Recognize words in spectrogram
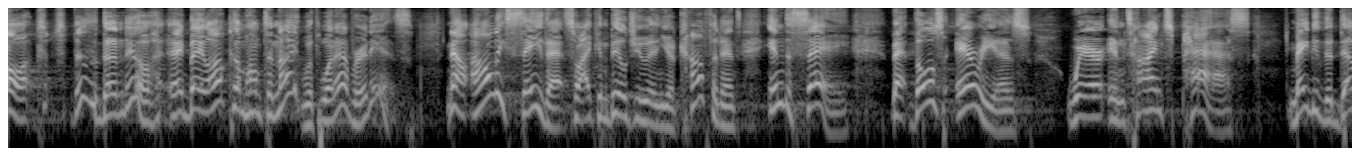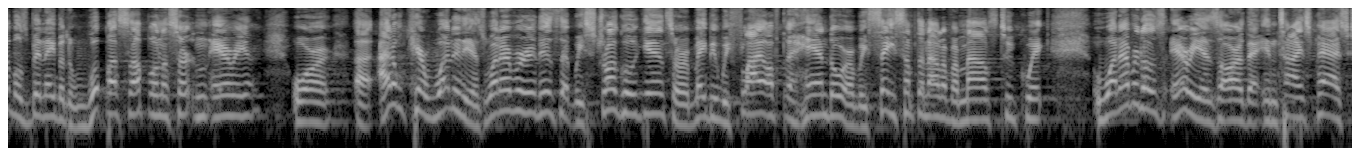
oh, this is a done deal. Hey, babe, I'll come home tonight with whatever it is. Now, I only say that so I can build you in your confidence in to say that those areas where in times past, Maybe the devil's been able to whoop us up on a certain area, or uh, I don't care what it is, whatever it is that we struggle against, or maybe we fly off the handle, or we say something out of our mouths too quick. Whatever those areas are that in times past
